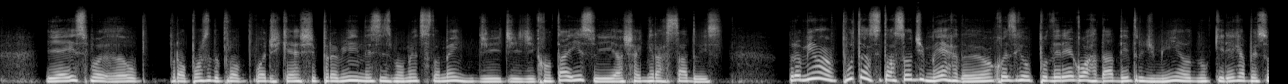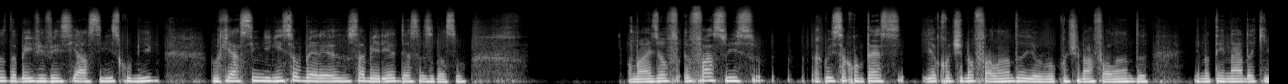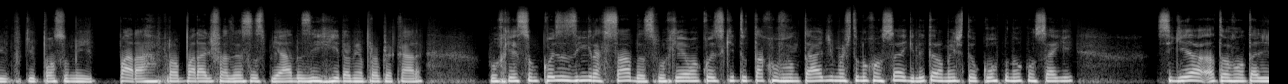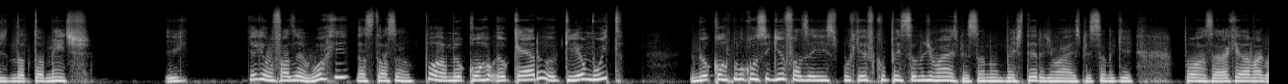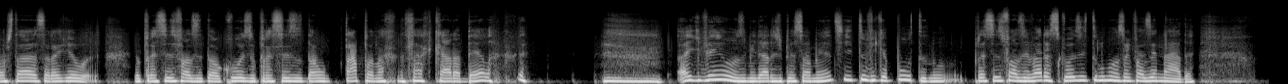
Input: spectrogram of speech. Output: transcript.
E é isso o propósito do podcast para mim nesses momentos também, de, de, de contar isso e achar engraçado isso. Pra mim é uma puta situação de merda. É uma coisa que eu poderia guardar dentro de mim. Eu não queria que a pessoa também vivenciasse isso comigo. Porque assim ninguém souberia, saberia dessa situação. Mas eu, eu faço isso. Isso acontece e eu continuo falando e eu vou continuar falando. E não tem nada que, que possa me parar para parar de fazer essas piadas e rir da minha própria cara. Porque são coisas engraçadas, porque é uma coisa que tu tá com vontade, mas tu não consegue. Literalmente, teu corpo não consegue seguir a, a tua vontade na tua mente. E o que, que eu vou fazer? Eu vou rir da situação. Porra, meu corpo, eu quero, eu queria muito. E meu corpo não conseguiu fazer isso, porque ficou pensando demais, pensando besteira demais, pensando que, porra, será que ela vai gostar? Será que eu, eu preciso fazer tal coisa? Eu preciso dar um tapa na, na cara dela? Aí vem os milhares de pensamentos e tu fica, puta, não, preciso fazer várias coisas e tu não consegue fazer nada.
